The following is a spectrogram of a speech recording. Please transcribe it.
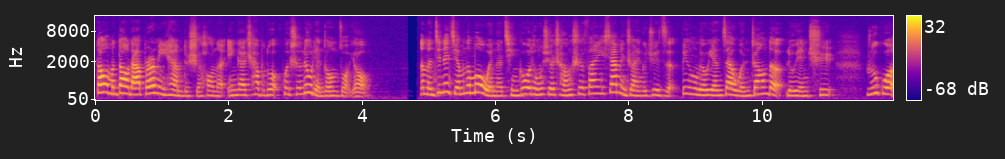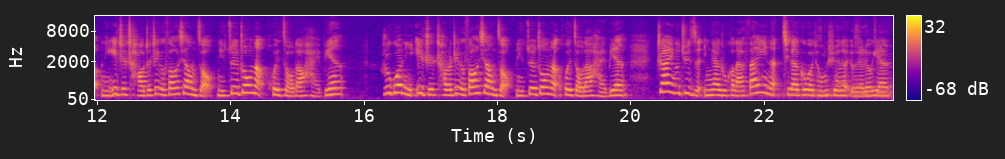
当我们到达 Birmingham 的时候呢，应该差不多会是六点钟左右。那么今天节目的末尾呢，请各位同学尝试翻译下面这样一个句子，并留言在文章的留言区。如果你一直朝着这个方向走，你最终呢会走到海边。如果你一直朝着这个方向走，你最终呢会走到海边。这样一个句子应该如何来翻译呢？期待各位同学的踊跃留言。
